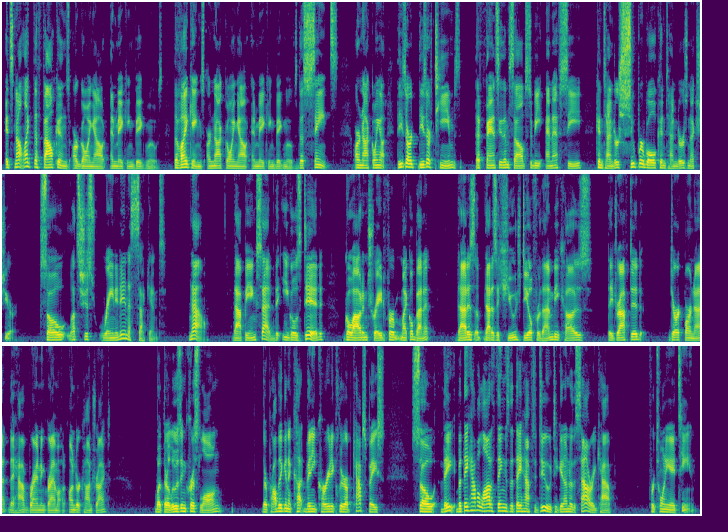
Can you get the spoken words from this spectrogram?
It's not like the Falcons are going out and making big moves. The Vikings are not going out and making big moves. The Saints are not going out. These are these are teams that fancy themselves to be NFC contenders, Super Bowl contenders next year. So let's just rein it in a second. Now, that being said, the Eagles did go out and trade for Michael Bennett. That is a, that is a huge deal for them because they drafted Derek Barnett. They have Brandon Graham under contract, but they're losing Chris Long. They're probably going to cut Vinny Curry to clear up cap space. So they, but they have a lot of things that they have to do to get under the salary cap for 2018.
